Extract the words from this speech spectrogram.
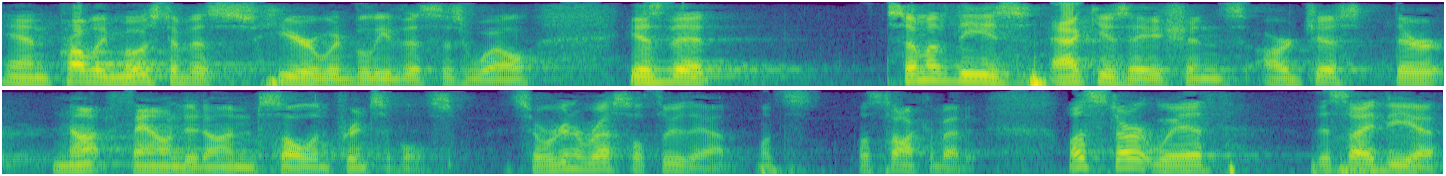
and probably most of us here would believe this as well, is that some of these accusations are just, they're not founded on solid principles. So we're going to wrestle through that. Let's, let's talk about it. Let's start with this idea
